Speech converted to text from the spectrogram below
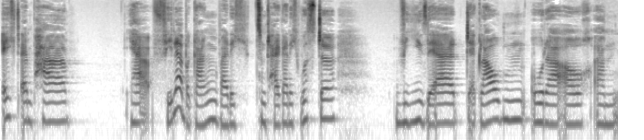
echt ein paar ja, Fehler begangen, weil ich zum Teil gar nicht wusste, wie sehr der Glauben oder auch ähm,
